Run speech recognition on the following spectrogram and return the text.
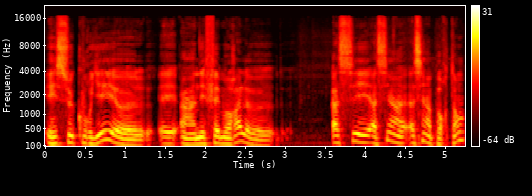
Et ce courrier a un effet moral assez, assez, assez important.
